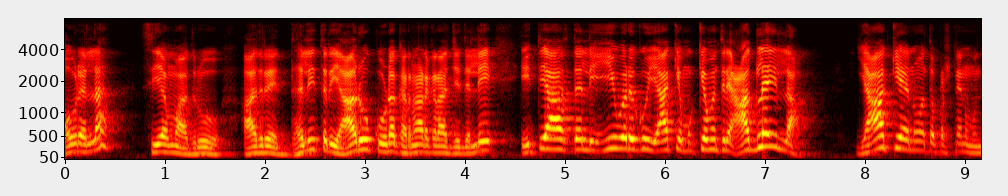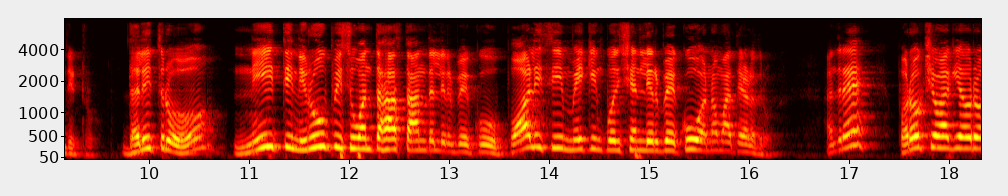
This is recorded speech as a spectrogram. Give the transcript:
ಅವರೆಲ್ಲ ಸಿ ಎಂ ಆದರು. ಆದರೆ ದಲಿತರು ಯಾರೂ ಕೂಡ ಕರ್ನಾಟಕ ರಾಜ್ಯದಲ್ಲಿ ಇತಿಹಾಸದಲ್ಲಿ ಈವರೆಗೂ ಯಾಕೆ ಮುಖ್ಯಮಂತ್ರಿ ಆಗಲೇ ಇಲ್ಲ? ಯಾಕೆ ಅನ್ನುವಂಥ ಪ್ರಶ್ನೆಯನ್ನು ಮುಂದಿಟ್ರು. ದಲಿತರು ನೀತಿ ನಿರೂಪಿಸುವಂತಹ ಸ್ಥಾನದಲ್ಲಿರಬೇಕು, ಪಾಲಿಸಿ ಮೇಕಿಂಗ್ ಪೊಸಿಷನ್ಲಿರಬೇಕು ಅನ್ನೋ ಮಾತು ಹೇಳಿದ್ರು. ಅಂದರೆ ಪರೋಕ್ಷವಾಗಿ ಅವರು,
